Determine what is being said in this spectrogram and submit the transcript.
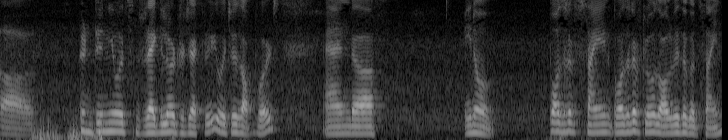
uh, continue its regular trajectory, which is upwards, and uh, you know, positive sign, positive close always a good sign.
